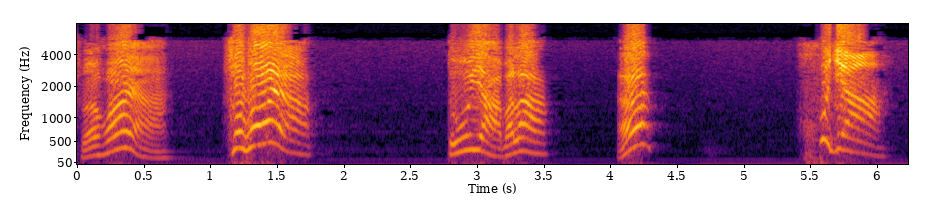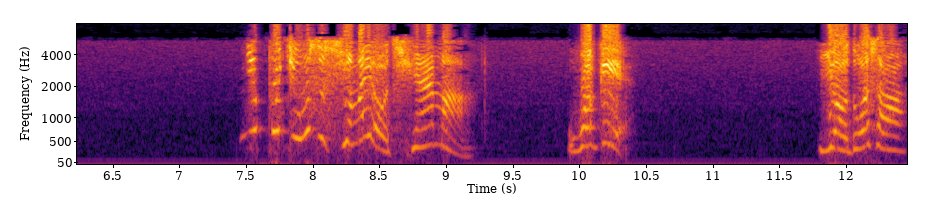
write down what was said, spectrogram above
说话呀，说话呀，都哑巴了啊！胡家，你不就是想要钱吗？我给，要多少？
